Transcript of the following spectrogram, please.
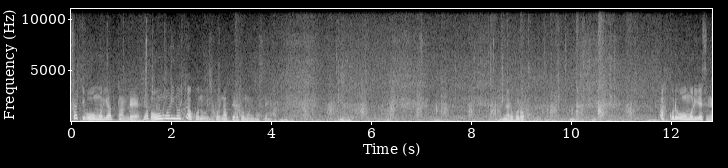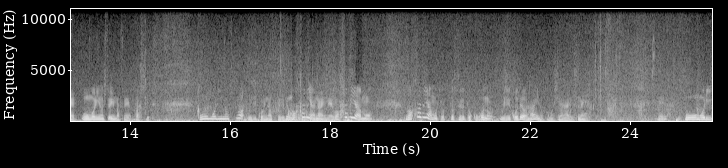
さっき大森あったんで、やっぱ大森の人はこの氏子になってると思いますね。なるほど。あ、これ大森ですね。大森の人いますね、やっぱし。大森の人は氏子になってる。でも若宮ないね。若宮も若宮もひょっとするとここの氏子ではないのかもしれないですね。え大森、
